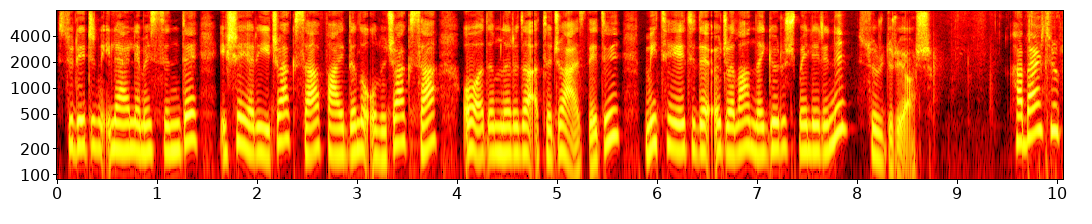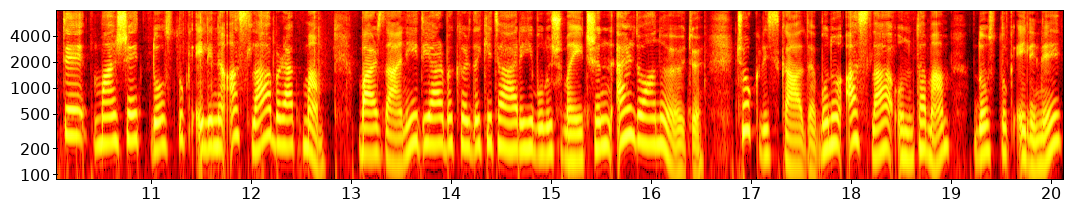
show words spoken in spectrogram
Sürecin ilerlemesinde işe yarayacaksa faydalı olacaksa o adımları da atacağız dedi. MİT heyeti de Öcalan'la görüşmelerini sürdürüyor. Habertürk'te manşet dostluk elini asla bırakmam. Barzani Diyarbakır'daki tarihi buluşma için Erdoğan'ı övdü. Çok risk aldı. Bunu asla unutamam. Dostluk elini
